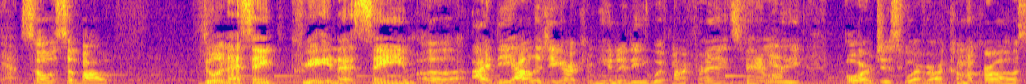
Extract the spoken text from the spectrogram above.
Yep. So it's about doing that same, creating that same uh, ideology or community with my friends, family, or just whoever I come across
